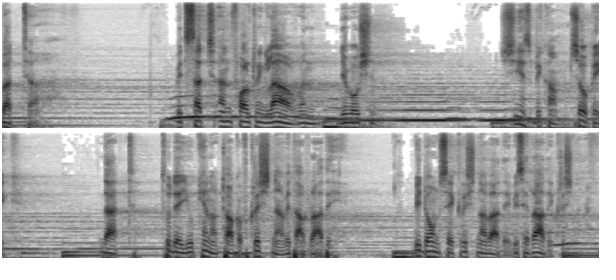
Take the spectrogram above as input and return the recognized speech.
But uh, with such unfaltering love and devotion, she has become so big that today you cannot talk of Krishna without Radhe. We don't say Krishna Radhe, we say Radhe Krishna.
